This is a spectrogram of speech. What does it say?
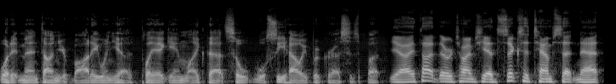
what it meant on your body when you play a game like that. So we'll see how he progresses. But Yeah, I thought there were times he had six attempts at net,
